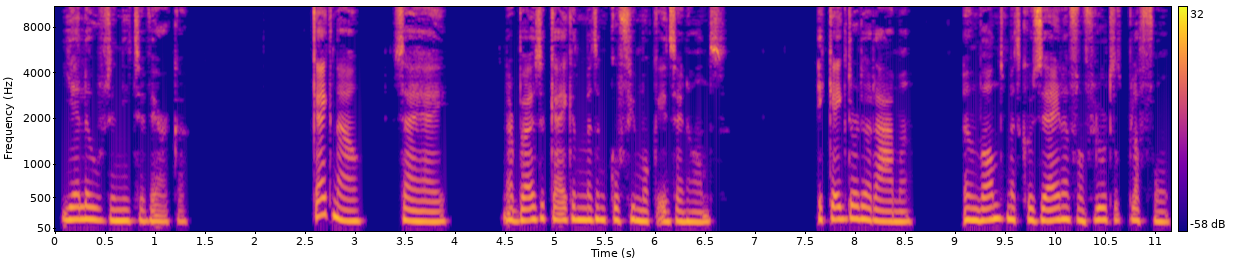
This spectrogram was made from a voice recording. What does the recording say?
Jelle hoefde niet te werken. Kijk nou, zei hij, naar buiten kijkend met een koffiemok in zijn hand. Ik keek door de ramen, een wand met kozijnen van vloer tot plafond.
